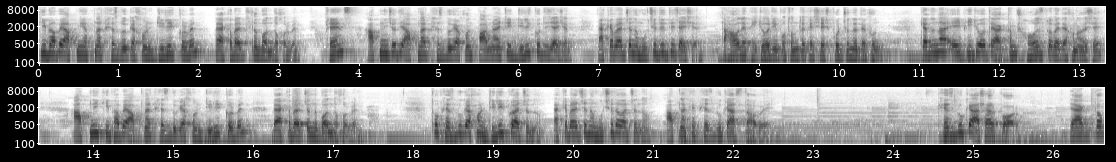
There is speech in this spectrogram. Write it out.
কীভাবে আপনি আপনার ফেসবুক অ্যাকাউন্ট ডিলিট করবেন বা একেবারের জন্য বন্ধ করবেন? ফ্রেন্ডস আপনি যদি আপনার ফেসবুক অ্যাকাউন্ট পারমানেন্টলি ডিলিট করতে চাইছেন, একেবারের জন্য মুছে দিতে চাইছেন, তাহলে ভিডিওটি প্রথম থেকে শেষ পর্যন্ত দেখুন। কেননা এই ভিডিওতে একদম সহজভাবে দেখানো হয়েছে আপনি কীভাবে আপনার ফেসবুক অ্যাকাউন্ট ডিলিট করবেন বা একেবারের জন্য বন্ধ করবেন। তো ফেসবুক অ্যাকাউন্ট ডিলিট করার জন্য, একেবারের জন্য মুছে দেওয়ার জন্য আপনাকে ফেসবুকে আসতে হবে। ফেসবুকে আসার পর একদম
